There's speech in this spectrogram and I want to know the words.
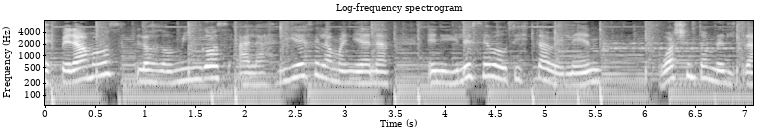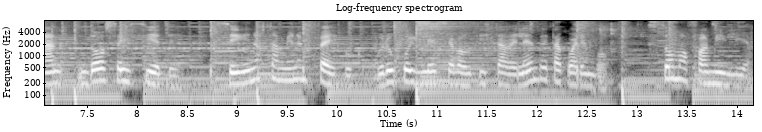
esperamos los domingos a las 10 de la mañana en Iglesia Bautista Belén, Washington Beltrán 267. Seguinos también en Facebook, Grupo Iglesia Bautista Belén de Tacuarembó. Somos familia.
